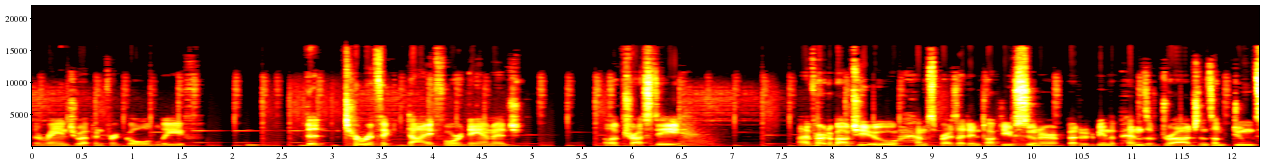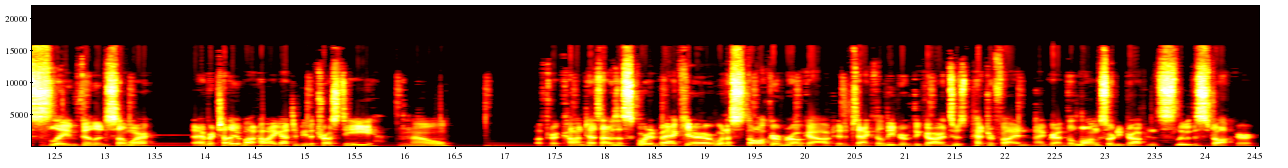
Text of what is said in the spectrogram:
The range weapon for Gold Leaf. The terrific die for damage. Hello, Trusty. I've heard about you. I'm surprised I didn't talk to you sooner. Better to be in the pens of Draj than some doomed slave village somewhere. Did I ever tell you about how I got to be the trustee? No. After a contest, I was escorted back here when a stalker broke out. It attacked the leader of the guards who was petrified. I grabbed the longsword he dropped and slew the stalker.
